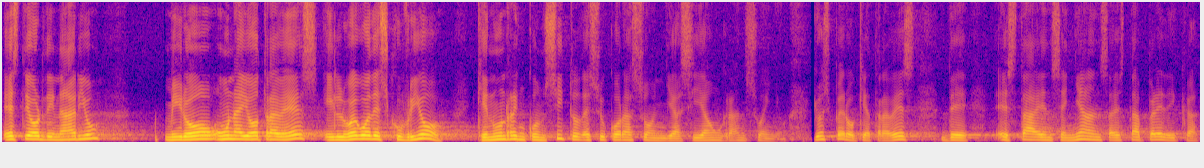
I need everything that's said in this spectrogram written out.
este ordinario miró una y otra vez y luego descubrió que en un rinconcito de su corazón yacía un gran sueño. Yo espero que a través de esta enseñanza, esta prédica,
